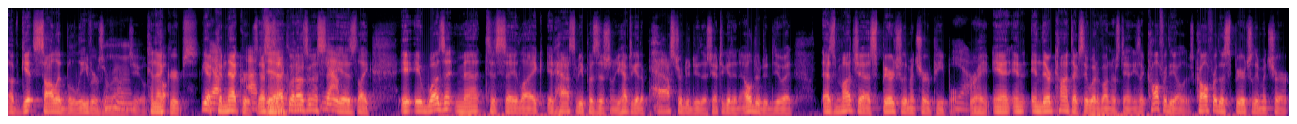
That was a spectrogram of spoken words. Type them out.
of get solid believers around mm-hmm. you. Connect groups. Yeah, Yeah, connect groups. That's absolutely. exactly what I was going to say. Yeah. Is like it, it wasn't meant to say like it has to be positional. You have to get a pastor to do this. You have to get an elder to do it. As much as spiritually mature people, Yeah. Right. And in, in their context, they would have understood. He's like, call for the elders, call for the spiritually mature.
